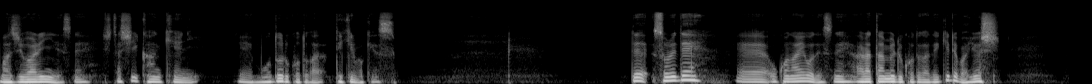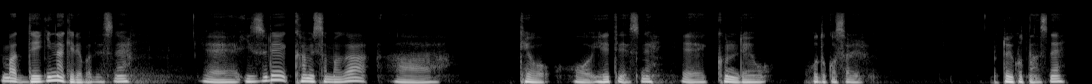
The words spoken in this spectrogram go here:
交わりにですね、親しい関係に戻ることができるわけです。で、それで、えー、行いをですね、改めることができればよし。まあ、できなければですね、えー、いずれ神様が手を入れてですね、えー、訓練を施されるということなんですね。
